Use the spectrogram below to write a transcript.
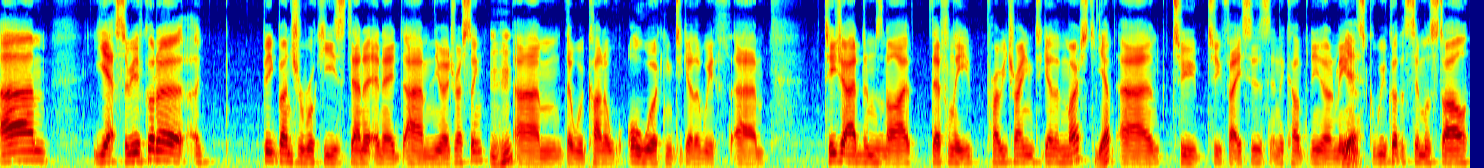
Um, yeah, so we've got a, a big bunch of rookies down at NA, um, New Age Wrestling Mhm. um, that we're kind of all working together with. Um, TJ Adams and I definitely probably training together the most. Yep. Um, two two faces in the company. You know what I mean? Yeah. It's, we've got the similar style,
